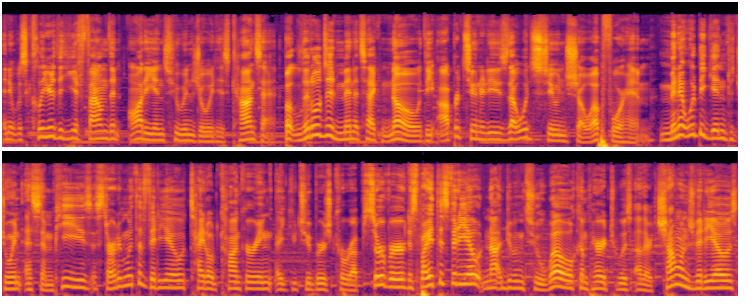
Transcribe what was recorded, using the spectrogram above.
and it was clear that he had found an audience who enjoyed his content. But little did MinuteTech know the opportunities that would soon show up for him. Minute would begin to join SMPs, starting with a video titled Conquering a YouTuber's Corrupt Server. Despite this video not doing too well compared to his other challenge videos,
